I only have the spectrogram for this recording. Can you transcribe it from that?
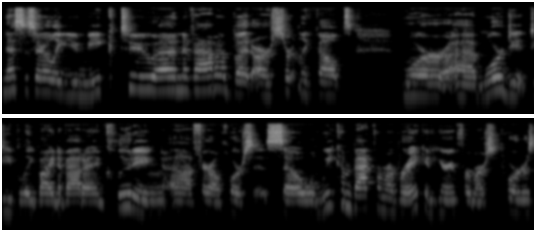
necessarily unique to uh, Nevada, but are certainly felt more uh, more d- deeply by Nevada, including uh, feral horses. So when we come back from our break and hearing from our supporters,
